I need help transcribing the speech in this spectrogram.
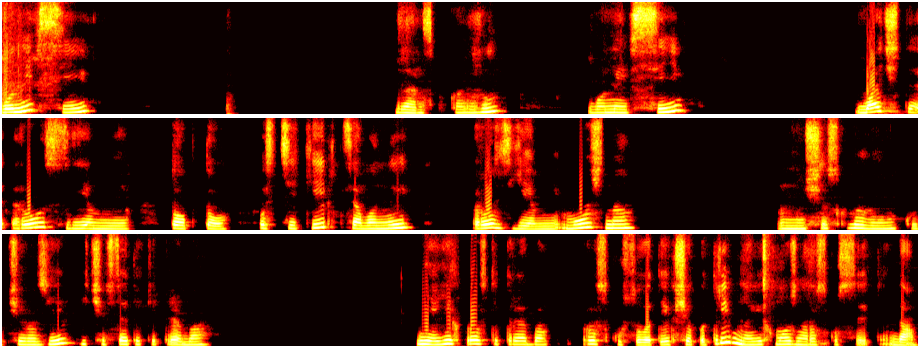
Вони всі, зараз покажу, вони всі, бачите, роз'ємні. Тобто ось ці кільця, вони роз'ємні. Можна, ну, ще з хвилинку, чи роз'ємні, чи все-таки треба. Ні, їх просто треба розкусувати. Якщо потрібно, їх можна розкусити. Да.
